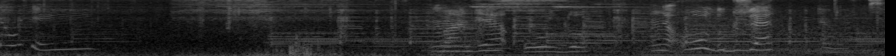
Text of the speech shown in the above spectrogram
down. Bence oldu. Ya, oldu güzel. Evet.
